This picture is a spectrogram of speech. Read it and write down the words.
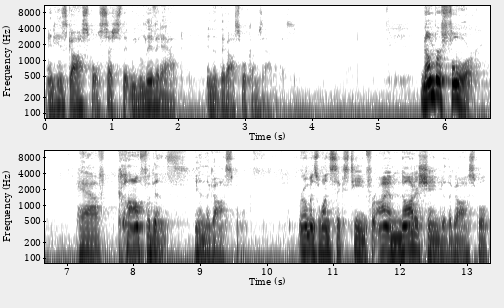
and his gospel such that we live it out and that the gospel comes out of us. Number four, have confidence in the gospel. Romans 1:16 for I am not ashamed of the gospel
